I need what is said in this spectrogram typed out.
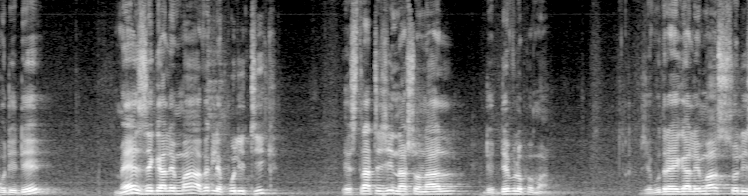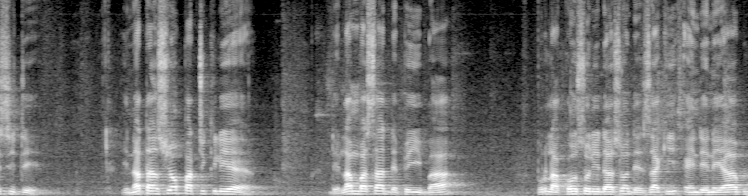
ODD, mais également avec les politiques et stratégies nationales de développement. Je voudrais également solliciter une attention particulière de l'ambassade des Pays-Bas pour la consolidation des acquis indéniables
